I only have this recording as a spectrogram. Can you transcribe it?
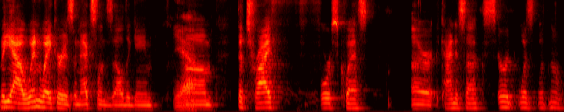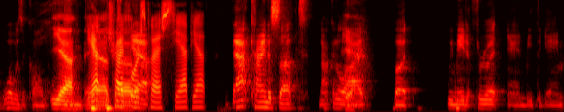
but yeah, Wind Waker is an excellent Zelda game. yeah. Um, the Triforce Quest or kind of sucks. Or was what? No, what was it called? Yeah, Um, Yep, Yeah, the Triforce Yeah. Quest. Yep, yep. that kind of sucked. Not gonna Yeah. lie, but we made it through it and beat the game.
